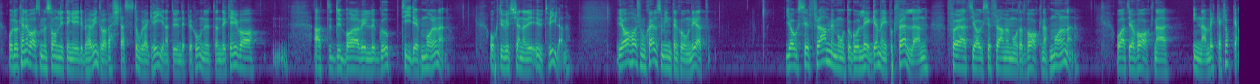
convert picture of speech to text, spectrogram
Och då kan det vara som en sån liten grej, det behöver inte vara värsta stora grejen att du är i en depression utan det kan ju vara att du bara vill gå upp tidigare på morgonen. Och du vill känna dig utvilad. Jag har som själv som intention det är att jag ser fram emot att gå och lägga mig på kvällen för att jag ser fram emot att vakna på morgonen. Och att jag vaknar innan väckarklockan.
